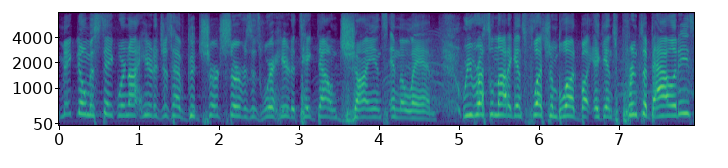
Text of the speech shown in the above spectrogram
Make no mistake, we're not here to just have good church services. We're here to take down giants in the land. We wrestle not against flesh and blood, but against principalities,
